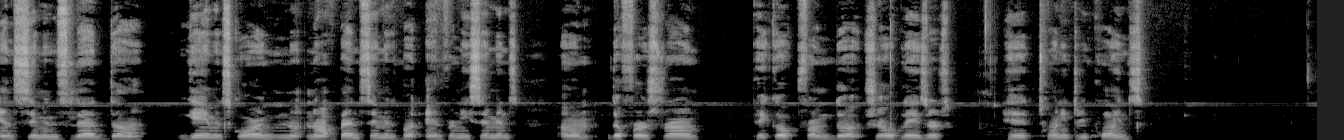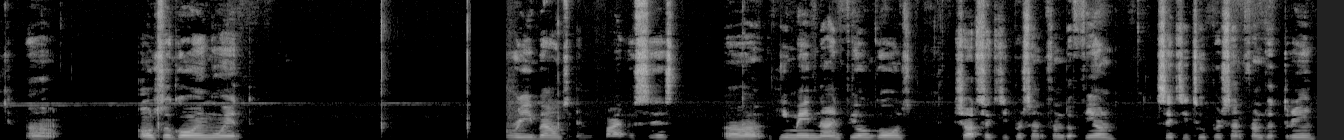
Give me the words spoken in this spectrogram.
and Simons led the game in scoring. N- not Ben Simmons, but Anthony Simons. Um, the first round pickup from the Trailblazers hit 23 points. Uh, also going with rebounds and five assists. Uh, he made nine field goals, shot 60% from the field, 62% from the three,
